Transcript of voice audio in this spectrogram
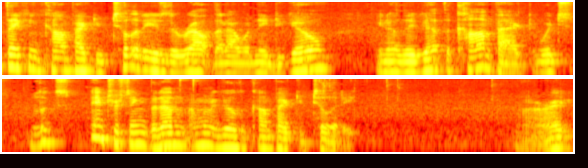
thinking compact utility is the route that I would need to go. You know, they've got the compact, which looks interesting, but I'm, I'm going to go the compact utility. Alright.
